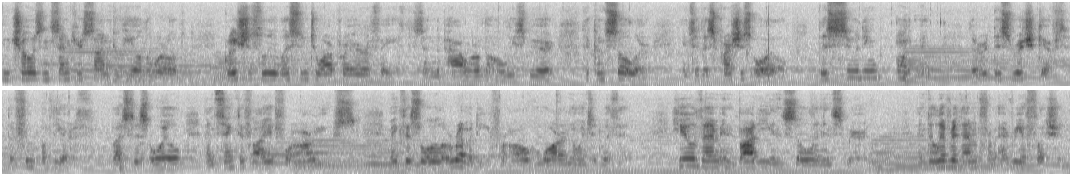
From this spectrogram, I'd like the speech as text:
you chose and sent your Son to heal the world. Graciously listen to our prayer of faith. Send the power of the Holy Spirit, the Consoler, into this precious oil, this soothing ointment, this rich gift, the fruit of the earth. Bless this oil and sanctify it for our use. Make this oil a remedy for all who are anointed with it. Heal them in body, in soul, and in spirit, and deliver them from every affliction.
